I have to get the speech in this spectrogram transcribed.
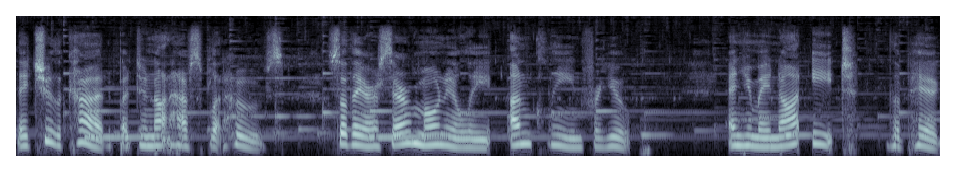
They chew the cud, but do not have split hooves, so they are ceremonially unclean for you. And you may not eat the pig.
